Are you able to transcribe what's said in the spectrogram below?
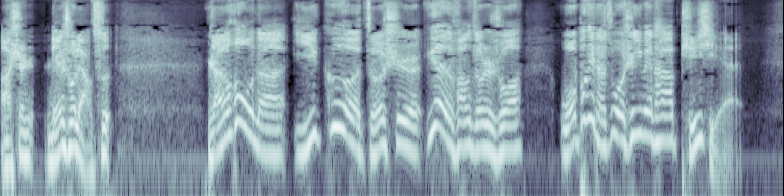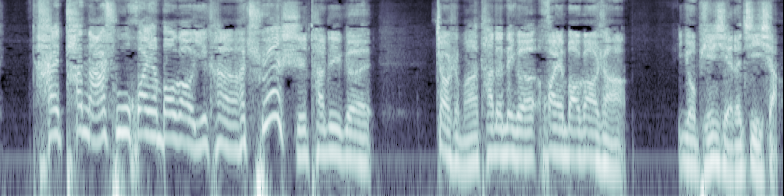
啊，甚至连说两次。然后呢，一个则是院方则是说，我不给他做是因为他贫血，还他拿出化验报告一看，还确实他这个叫什么，他的那个化验报告上有贫血的迹象。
